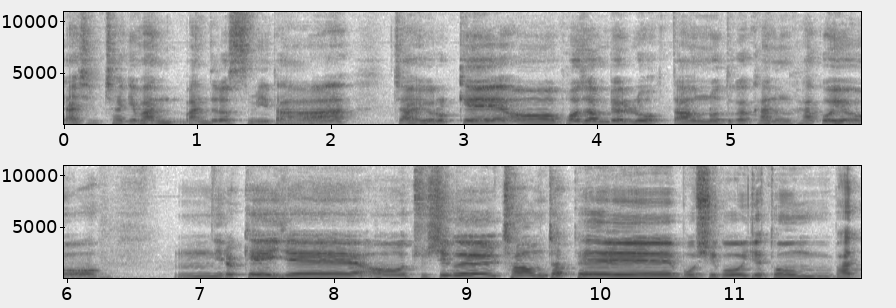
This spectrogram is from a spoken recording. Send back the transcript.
야심차게 만, 만들었습니다. 자, 요렇게 어, 버전별로 다운로드가 가능하고요. 음, 이렇게 이제 어, 주식을 처음 접해 보시고 이제 도움 받,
